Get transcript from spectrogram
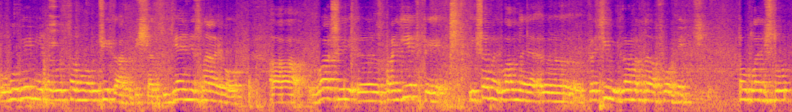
углубление того песчанке. Я не знаю. А ваши э, проекты, их самое главное, э, красиво и грамотно оформить. В том плане, что вот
